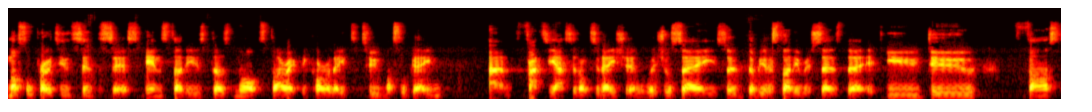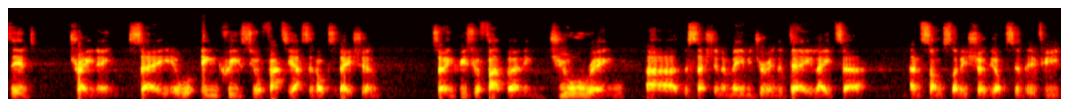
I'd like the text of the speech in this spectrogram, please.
Muscle protein synthesis in studies does not directly correlate to muscle gain. And fatty acid oxidation, which will say, so there'll be a study which says that if you do fasted training, say, it will increase your fatty acid oxidation, so increase your fat burning during uh, the session and maybe during the day later. And some studies show the opposite that if you eat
